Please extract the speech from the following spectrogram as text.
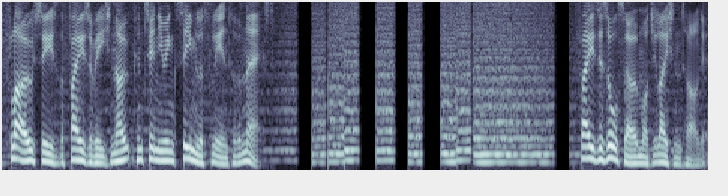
flow sees the phase of each note continuing seamlessly into the next. Phase is also a modulation target.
